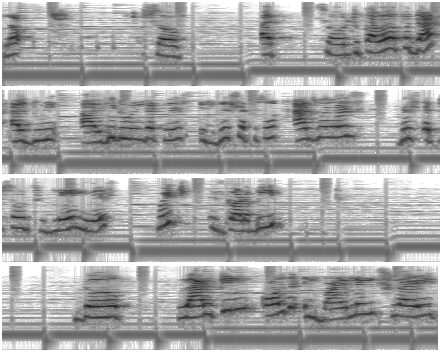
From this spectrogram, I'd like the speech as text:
no, so I so to cover up for that, I'll do I'll be doing that list in this episode as well as this episode's main list, which is gonna be the ranking all the environments like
